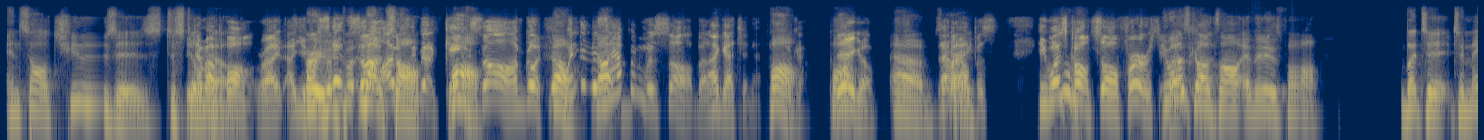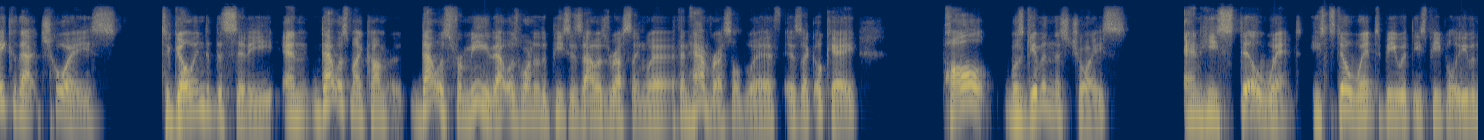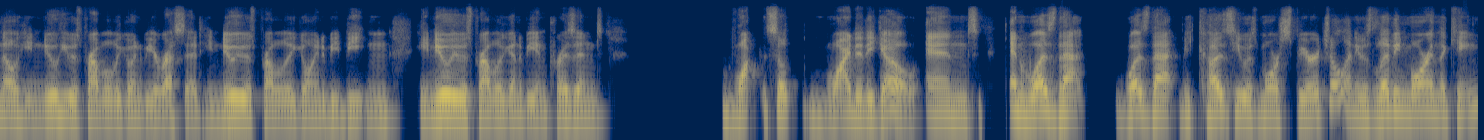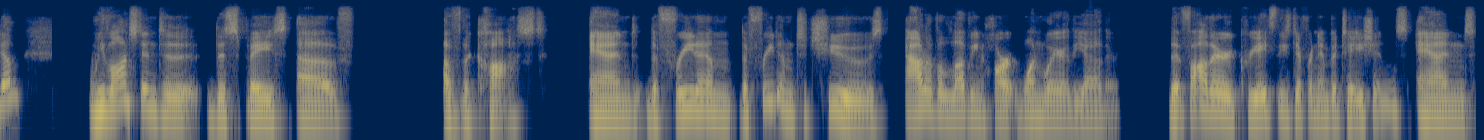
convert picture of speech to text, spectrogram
and Saul chooses to still You're go. talking about Paul, right? Uh, You Or, said Saul. not I was Saul, thinking about King Paul. Saul. I'm going. No, when did this not- happen with Saul? But I got you now. Paul. Okay. Paul. There you go. Um, That'll sorry. help us. He was Whew. called Saul first. He but, was called uh, Saul, and then it was Paul. But to to make that choice to go into the city, and that was my com- that was for me. That was one of the pieces I was wrestling with and have wrestled with. Is like, okay, Paul was given this choice, and he still went. He still went to be with these people, even though he knew he was probably going to be arrested. He knew he was probably going to be beaten. He knew he was probably going to be imprisoned. What? So why did he go? And and was that was that because he was more spiritual and he was living more in the kingdom we launched into this space of of the cost and the freedom the freedom to choose out of a loving heart one way or the other. That father creates these different invitations and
